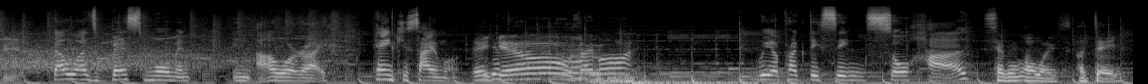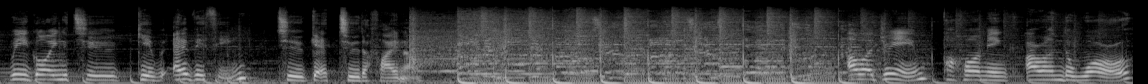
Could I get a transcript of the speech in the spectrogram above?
for you. That was best moment in our life. Thank you, Simon. Thank, you, Simon. We are practicing so hard. Seven hours a day. We're going to give everything to get to the final. Our dream, performing around the world,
